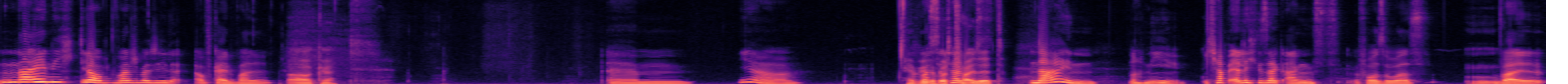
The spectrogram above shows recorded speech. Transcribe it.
Nein, ich glaube Waschmaschine auf keinen Fall. Ah, okay. Ähm, ja. Have you ever Kostet halt tried bis- it? Nein, noch nie. Ich habe ehrlich gesagt Angst vor sowas, Mm, weil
